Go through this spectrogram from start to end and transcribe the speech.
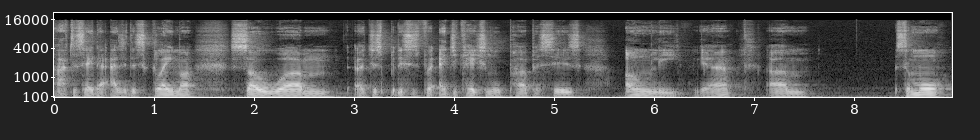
I have to say that as a disclaimer. So, um, uh, just but this is for educational purposes only. Yeah. Um, some more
